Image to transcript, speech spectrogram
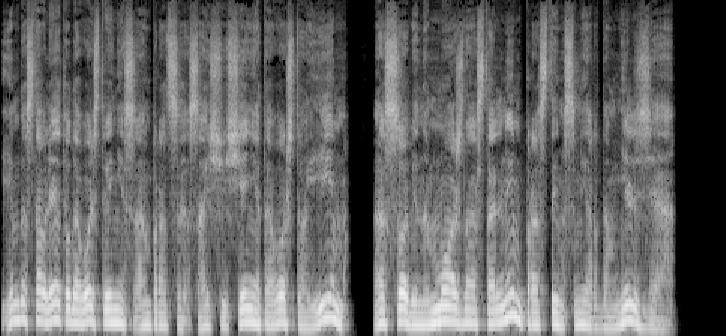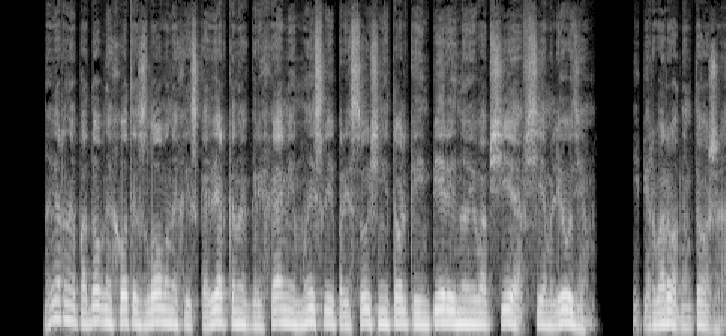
Им доставляет удовольствие не сам процесс, а ощущение того, что им, особенно можно, остальным простым смердам нельзя. Наверное, подобный ход изломанных и исковерканных грехами мыслей присущ не только империи, но и вообще всем людям, и первородным тоже.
